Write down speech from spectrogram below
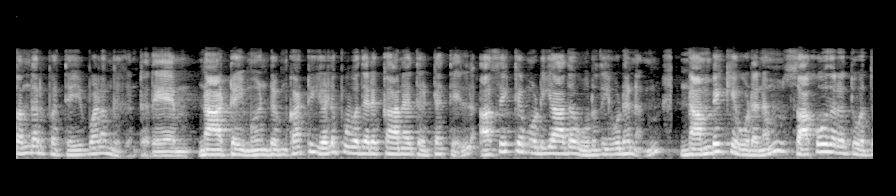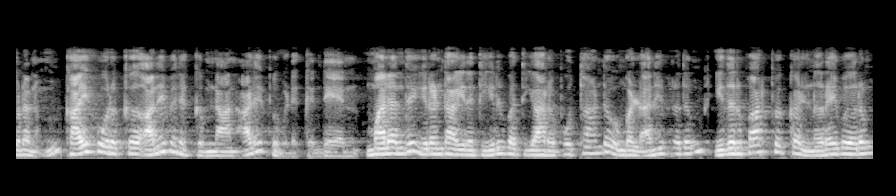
சந்தர்ப்பத்தை வழங்குகின்றது. நாட்டை மீண்டும் கட்டி எழுப்புவதற்கான திட்டத்தில் அசைக்க முடியாத உறுதியுடனும் நம்பிக்கையுடனும் சகோதரத்துவத்துடனும் கைகூருக்கு அனைவருக்கும் நான் அழைப்பு விடுக்கின்றேன். மலர்ந்த இரண்டாயிரத்தி இருபத்தி ஆறு புத்தாண்டு உங்கள் அனைவரதும் எதிர்பார்ப்புகள் நிறைவேறும்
